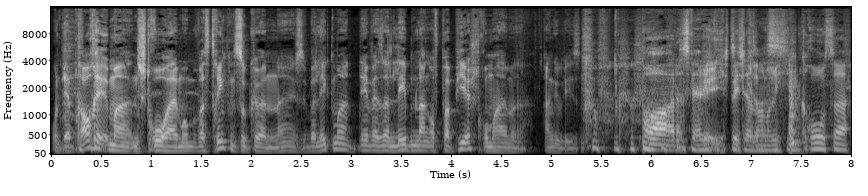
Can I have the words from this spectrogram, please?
Und der braucht ja immer einen Strohhalm, um was trinken zu können. Ne? Ich überleg mal, der wäre sein Leben lang auf Papierstromhalme angewiesen. Boah, das wäre richtig, Richtig bitter, so ein richtig großer.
